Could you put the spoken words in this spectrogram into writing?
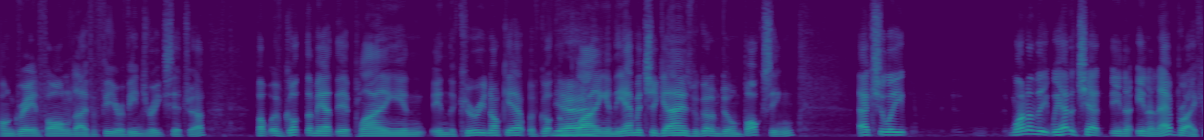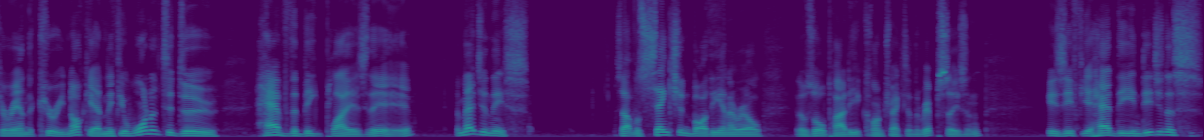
on grand final day for fear of injury, etc. But we've got them out there playing in, in the Koori knockout. We've got them playing in the amateur games. We've got them doing boxing. Actually, one of the we had a chat in a, in an ad break around the Koori knockout, and if you wanted to do have the big players there, imagine this. So it was sanctioned by the NRL, and it was all part of your contract in the rep season. Is if you had the Indigenous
